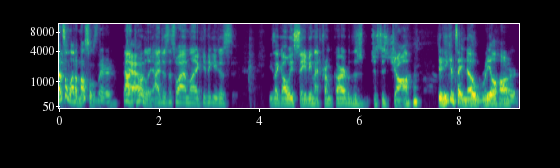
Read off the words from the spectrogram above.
that's a lot of muscles there. No, Yeah. totally. I just that's why I'm like, you think he just he's like always saving that trump card with his just his jaw. Dude, he can say no real hard,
